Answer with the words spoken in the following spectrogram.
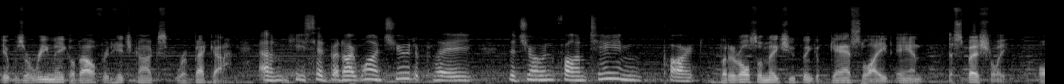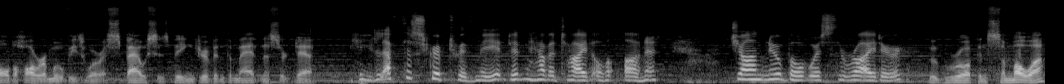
it was a remake of Alfred Hitchcock's Rebecca. And he said, But I want you to play the Joan Fontaine part. But it also makes you think of Gaslight and, especially, all the horror movies where a spouse is being driven to madness or death. He left the script with me. It didn't have a title on it. John Kneubuhl was the writer. Who grew up in Samoa,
